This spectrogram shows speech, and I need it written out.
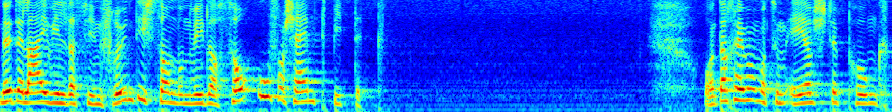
nicht allein, weil das sein Freund ist, sondern weil er so unverschämt bittet. Und da kommen wir zum ersten Punkt.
